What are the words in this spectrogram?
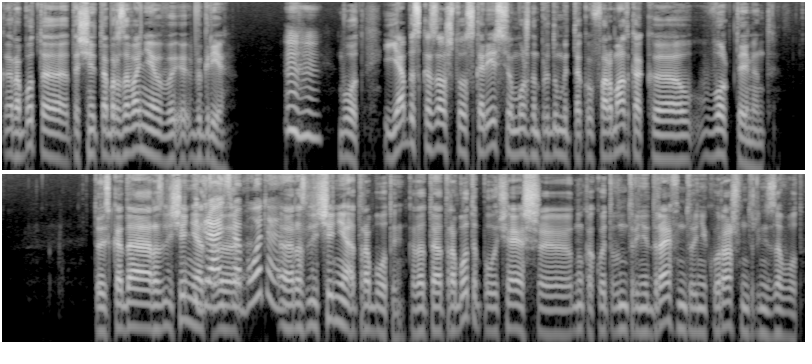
работа, точнее, это образование в, в игре. Угу. Вот. И я бы сказал, что, скорее всего, можно придумать такой формат, как э, worktainment. То есть, когда развлечение от, работы? Э, развлечение от работы. Когда ты от работы получаешь, э, ну, какой-то внутренний драйв, внутренний кураж, внутренний завод.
